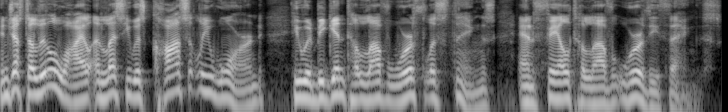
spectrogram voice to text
In just a little while, unless he was constantly warned, he would begin to love worthless things and fail to love worthy things.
